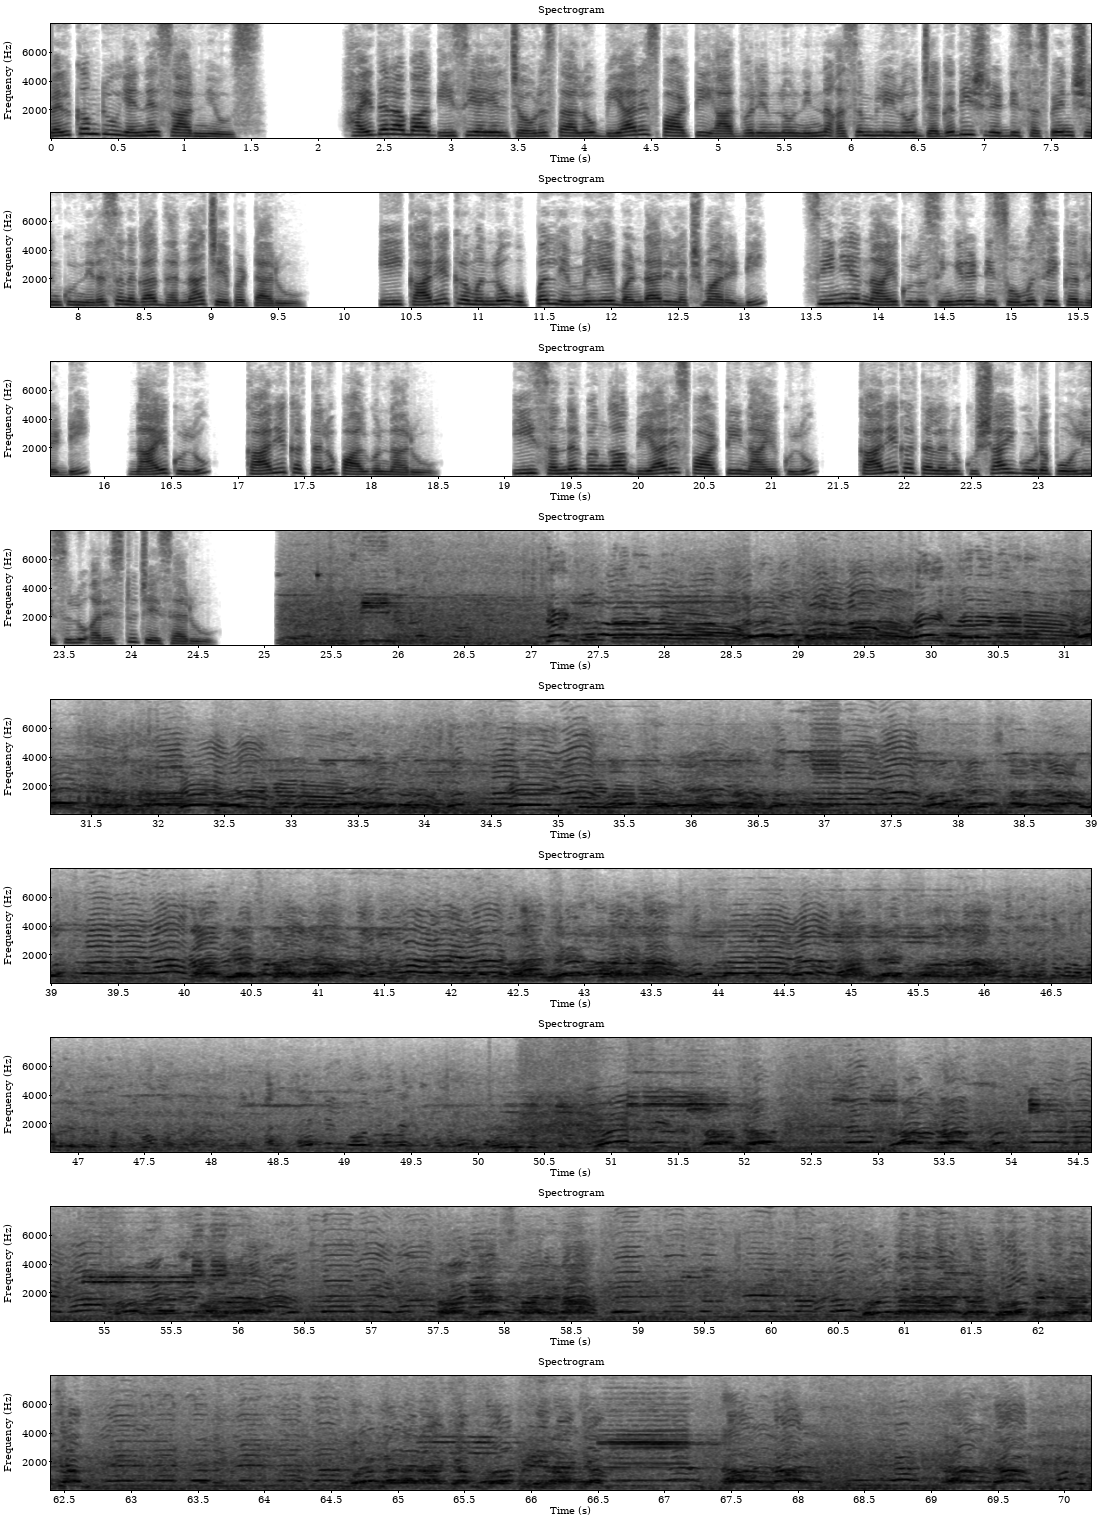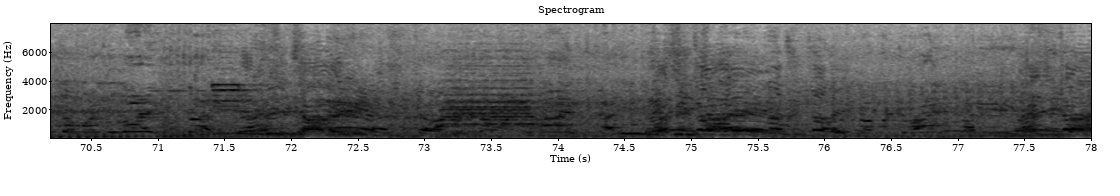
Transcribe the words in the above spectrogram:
Welcome to NSR news. Hyderabad ECIL చౌరస్తాలో BRS party ఆధ్వర్యంలో నిన్న అసెంబ్లీలో జగదీష్ రెడ్డి సస్పెన్షన్కు నిరసనగా ధర్నా చేపట్టారు. ఈ కార్యక్రమంలో ఉప్పల్ ఎమ్మెల్యే బండారి లక్ష్మారెడ్డి సీనియర్ నాయకులు సింగిరెడ్డి సోమశేఖర్ రెడ్డి నాయకులు కార్యకర్తలు పాల్గొన్నారు. ఈ సందర్భంగా బీఆర్ఎస్ పార్టీ నాయకులు కార్యకర్తలను కుషాయిగూడ పోలీసులు అరెస్టు చేశారు. Let's go.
